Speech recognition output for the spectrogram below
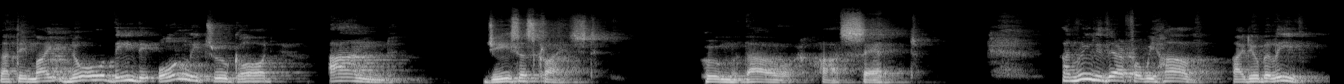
that they might know thee, the only true God, and Jesus Christ, whom thou hast sent. And really, therefore, we have, I do believe,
